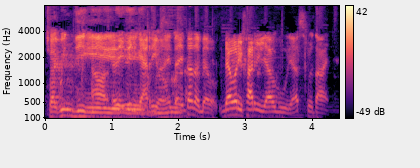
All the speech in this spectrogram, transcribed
Cioè, quindi... No, vedi, vedi che arrivano. Intanto dobbiamo, dobbiamo rifargli gli auguri, assolutamente.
